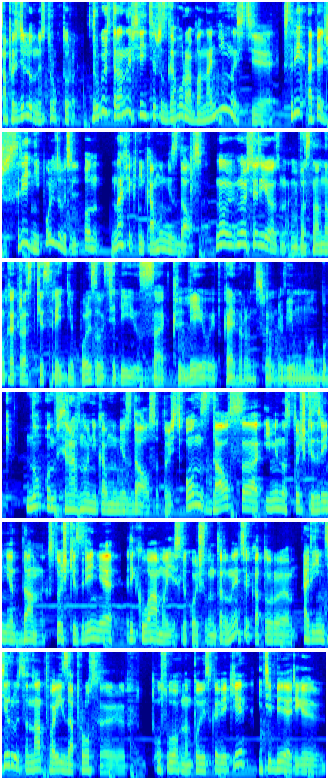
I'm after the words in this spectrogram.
определенные структуры. С другой стороны, все эти разговоры об анонимности, сре- опять же, средний пользователь, он нафиг никому не сдался. Ну, ну серьезно. В основном как раз таки средний пользователь и заклеивает камеру на своем любимом ноутбуке. Но он все равно никому не сдался. То есть он сдался именно с точки зрения данных, с точки зрения рекламы, если хочешь, в интернете, которая ориентируется на твои запросы в условном поисковике, и тебе,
